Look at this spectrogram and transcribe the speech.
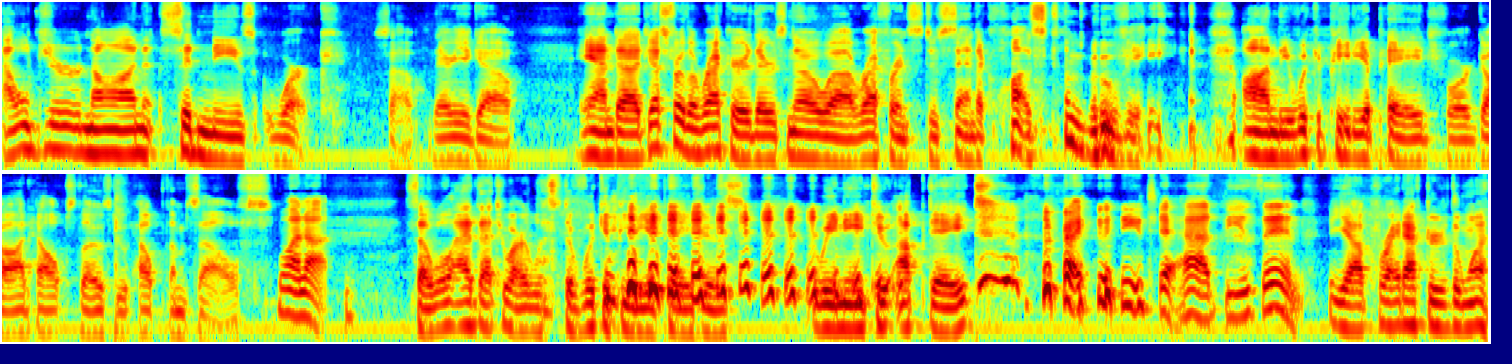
Algernon Sidney's work. So there you go. And uh, just for the record, there's no uh, reference to Santa Claus the movie on the Wikipedia page for God helps those who help themselves. why not? So we'll add that to our list of Wikipedia pages we need to update. right, we need to add these in. Yep, right after the one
